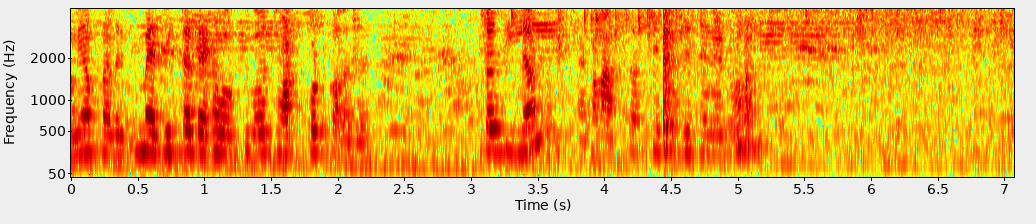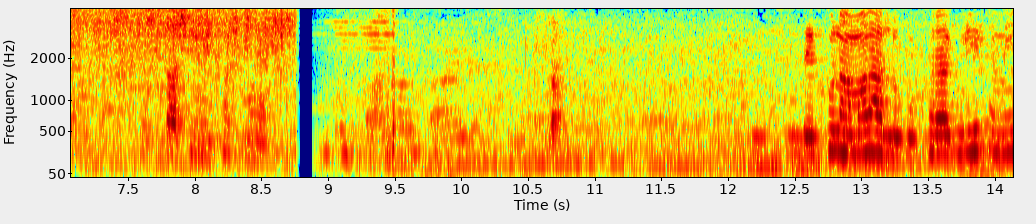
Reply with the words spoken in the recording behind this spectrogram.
আমি আপনাদেরকে ম্যাজিকটা দেখাবো কীভাবে ঝটপট করা যায়। ওটা দিলাম, এখন আস্তে আস্তে ভেজে নেব। দশ মিনিট হচ্ছে দেখুন আমার আলু বোখরাগুলি আমি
